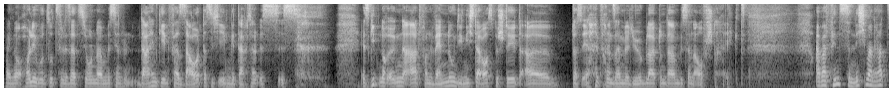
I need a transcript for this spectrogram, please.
meine Hollywood-Sozialisation da ein bisschen dahingehend versaut, dass ich eben gedacht habe, es ist. Es gibt noch irgendeine Art von Wendung, die nicht daraus besteht, äh, dass er einfach in seinem Milieu bleibt und da ein bisschen aufsteigt. Aber findest du nicht, man hat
